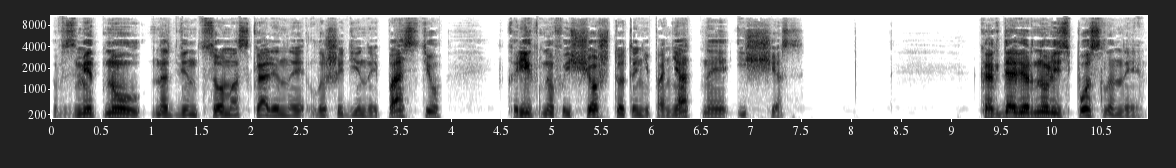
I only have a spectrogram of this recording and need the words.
Взметнул над венцом оскаленной лошадиной пастью, крикнув еще что-то непонятное, исчез. Когда вернулись посланные,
